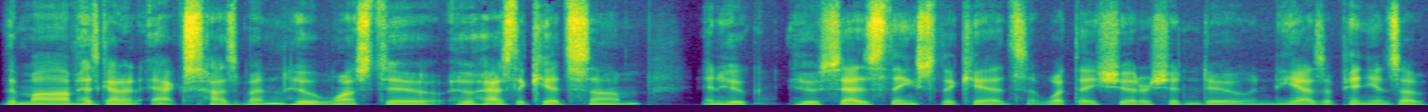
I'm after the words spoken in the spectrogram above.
the mom has got an ex-husband who wants to who has the kids some and who mm. who says things to the kids what they should or shouldn't do. And he has opinions of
